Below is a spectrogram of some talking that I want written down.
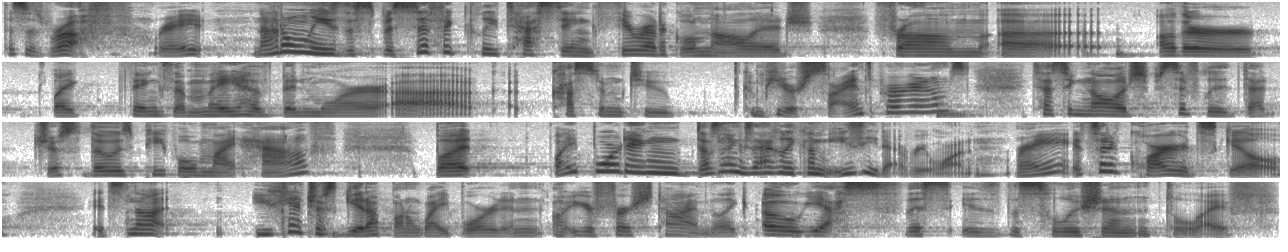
this is rough, right? Not only is this specifically testing theoretical knowledge from uh, other like things that may have been more uh, accustomed to computer science programs, testing knowledge specifically that just those people might have. But whiteboarding doesn't exactly come easy to everyone, right? It's an acquired skill. It's not, you can't just get up on a whiteboard and oh, your first time, like, oh yes, this is the solution to life.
